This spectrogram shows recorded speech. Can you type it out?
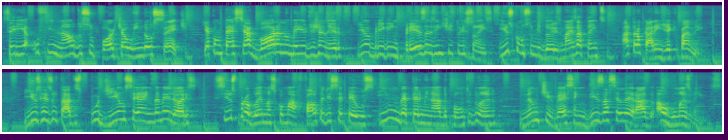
seria o final do suporte ao Windows 7, que acontece agora no meio de janeiro e obriga empresas, instituições e os consumidores mais atentos a trocarem de equipamento. E os resultados podiam ser ainda melhores se os problemas como a falta de CPUs em um determinado ponto do ano não tivessem desacelerado algumas vendas.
